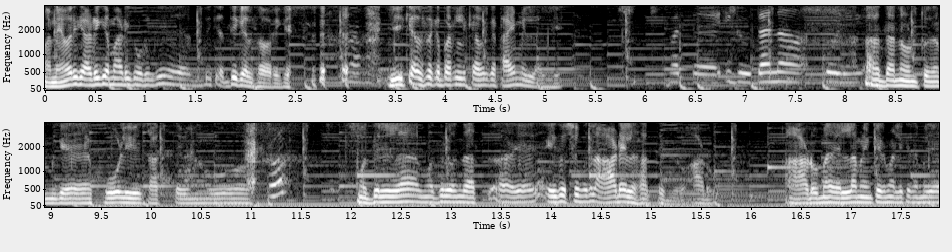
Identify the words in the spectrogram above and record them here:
ಮನೆಯವರಿಗೆ ಅಡುಗೆ ಮಾಡಿ ಕೊಡೋದು ಅದೇ ಕೆಲಸ ಅವರಿಗೆ. ಈ ಕೆಲಸಕ್ಕೆ ಬರಲಿಕ್ಕೆ ಅವರಿಗೆ ಟೈಮ್ ಇಲ್ಲ ಅಲ್ಲಿ. ಮತ್ತೆ ಇದು ದನ ಕೋಳಿ? ಆ, ದನ ಉಂಟು. ನಮಗೆ ಕೋಳಿ ಸಾಕ್ತೇವೆ ನಾವು. ಮೊದಲೆಲ್ಲ ಮೊದಲು ಒಂದು ಹತ್ತು ಆ, ಐದು ವರ್ಷ ಮೊದಲು ಆಡೆಲ್ಲ ಸಾಕ್ತಿದ್ವು ಆಡು. ಆಡು ಮ ಎಲ್ಲ ಮೇಂಟೈನ್ ಮಾಡಲಿಕ್ಕೆ ನಮಗೆ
